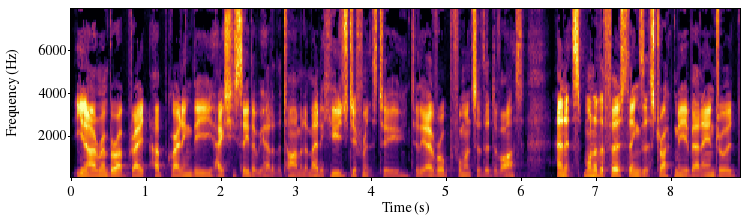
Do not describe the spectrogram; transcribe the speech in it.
You know, I remember upgrade, upgrading the HTC that we had at the time, and it made a huge difference to to the overall performance of the device. And it's one of the first things that struck me about Android.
